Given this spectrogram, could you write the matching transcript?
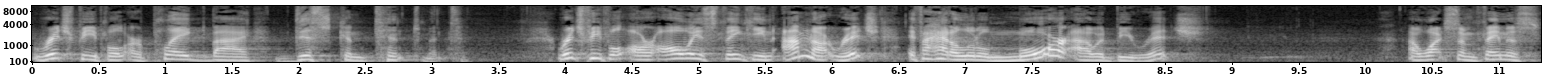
rich people are plagued by discontentment. Rich people are always thinking, I'm not rich. If I had a little more, I would be rich. I watched some famous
